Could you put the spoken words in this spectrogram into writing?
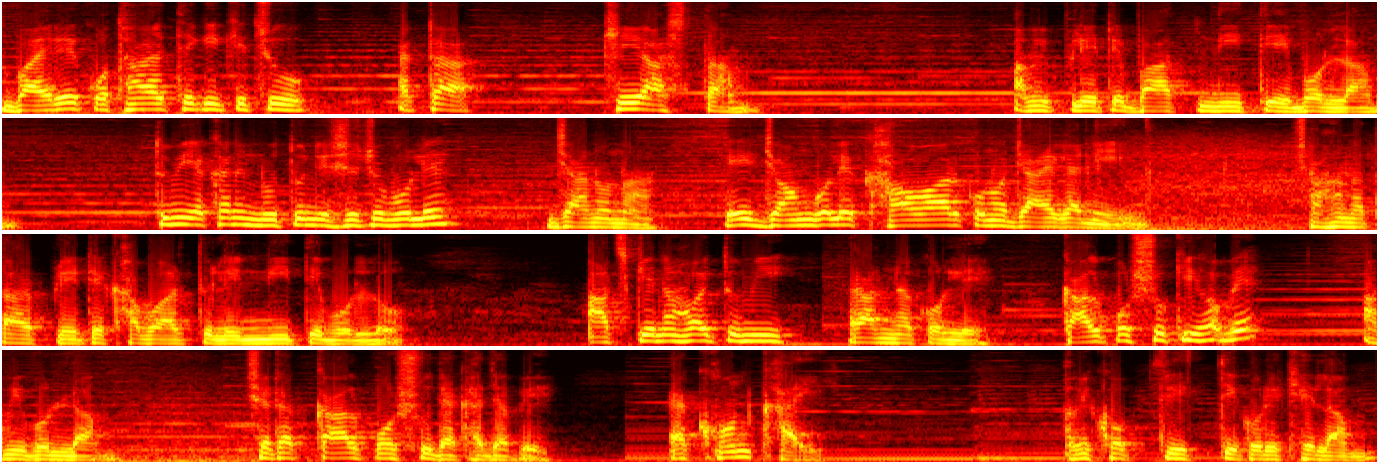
বাইরে কোথায় থেকে কিছু একটা খেয়ে আসতাম। আমি প্লেটে ভাত নিতে বললাম, তুমি এখানে নতুন এসেছ বলে জানো না। এই জঙ্গলে খাওয়ার কোনো জায়গা নেই। শাহানা তার প্লেটে খাবার তুলে নিতে বলল, আজকে না হয় তুমি রান্না করলে, কাল পরশু কি হবে? আমি বললাম, সেটা কাল পরশু দেখা যাবে, এখন খাই। আমি খুব তৃপ্তি করে খেলাম।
